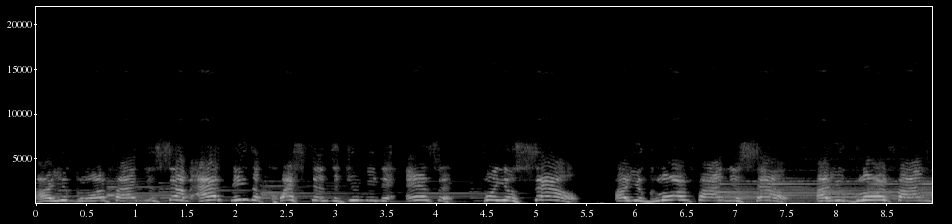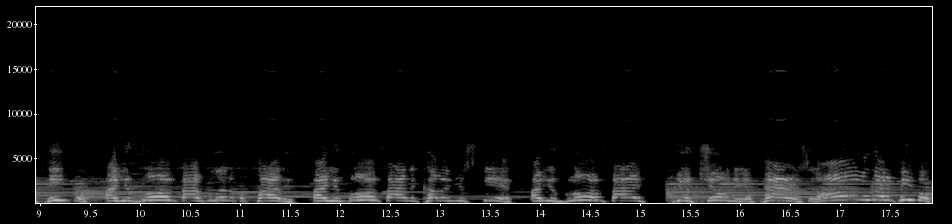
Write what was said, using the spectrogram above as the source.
Are you glorifying yourself? Ask these are questions that you need to answer for yourself. Are you glorifying yourself? Are you glorifying people? Are you glorifying political parties? Are you glorifying the color of your skin? Are you glorifying your children, your parents, and all the other people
